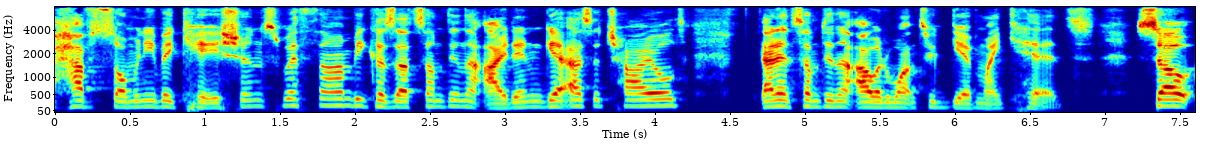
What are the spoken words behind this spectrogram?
have so many vacations with them because that's something that I didn't get as a child, and it's something that I would want to give my kids. So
